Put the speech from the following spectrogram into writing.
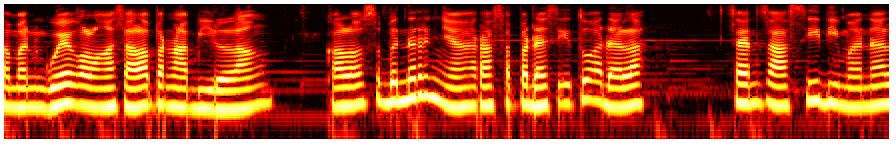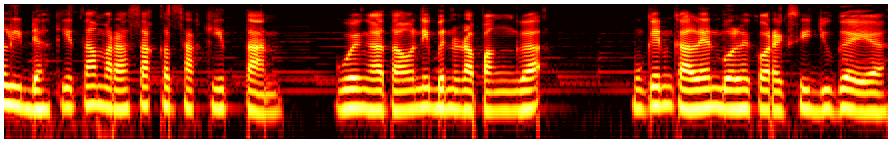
Teman gue kalau nggak salah pernah bilang kalau sebenarnya rasa pedas itu adalah sensasi di mana lidah kita merasa kesakitan. Gue nggak tahu nih bener apa enggak. Mungkin kalian boleh koreksi juga ya.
